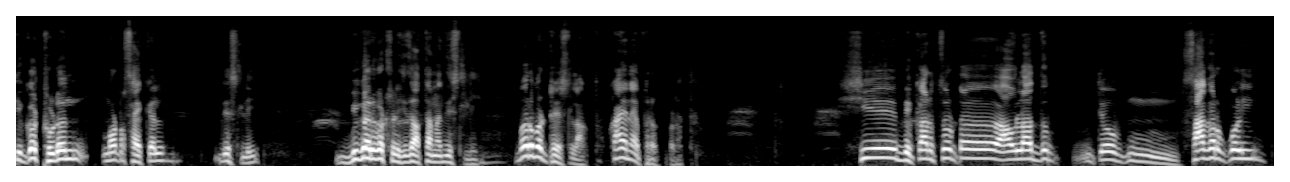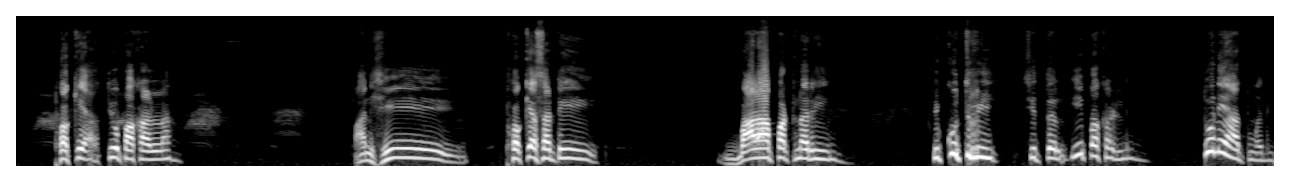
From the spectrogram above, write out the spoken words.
ती गठुडन मोटरसायकल दिसली. बिगर गठुड्याची जाताना दिसली. बरोबर ट्रेस लागतो. काय नाही फरक पडत. शी भिकारचोट आवलाद त्यो सागर कोळी ठोक्या त्यो पाखाडला आणि ही ठोक्यासाठी बाळा पटणारी ही कुत्री शीतल ही पकडली. दोन्ही आतमध्ये.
